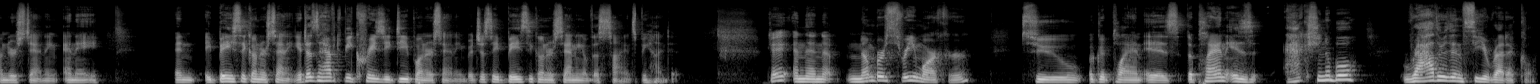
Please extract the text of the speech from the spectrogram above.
understanding and a and a basic understanding. It doesn't have to be crazy deep understanding, but just a basic understanding of the science behind it. Okay, and then number three marker to a good plan is the plan is actionable rather than theoretical.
